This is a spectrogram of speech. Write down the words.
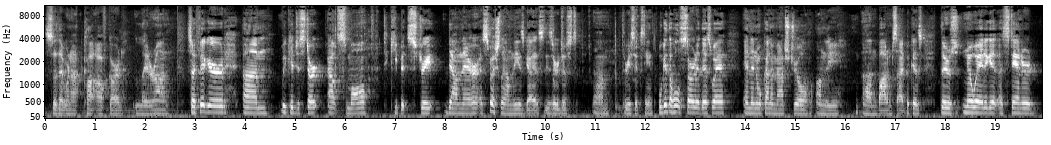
so that we're not caught off guard later on. So I figured um, we could just start out small to keep it straight down there, especially on these guys. These are just um, 3 16 We'll get the hole started this way and then we'll kind of match drill on the um, bottom side because there's no way to get a standard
